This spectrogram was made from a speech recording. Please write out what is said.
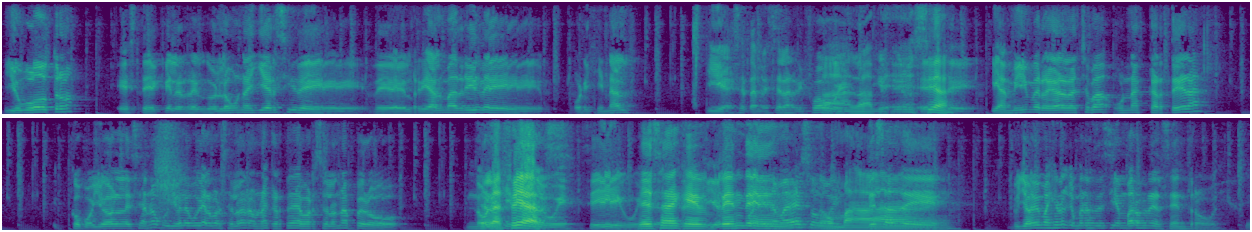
Y hubo otro, este, que le regaló una jersey de, del Real Madrid de original. Y ese también se la rifó, A güey. la Y, este, y a mí me regala la chava una cartera. Como yo le decía, no, pues yo le voy al Barcelona, una cartera de Barcelona, pero no De las feas. güey. Sí, güey. De esas que venden- güey, nada más eso, no. De esas de... Yo me imagino que menos de 100 baros en el centro, güey. Sí,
